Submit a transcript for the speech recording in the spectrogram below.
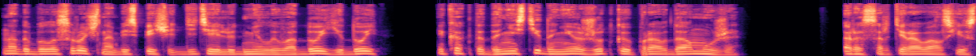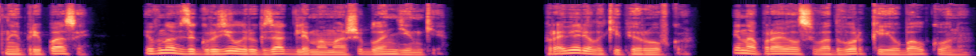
Надо было срочно обеспечить детей Людмилы водой, едой и как-то донести до нее жуткую правду о муже. Рассортировал съестные припасы и вновь загрузил рюкзак для мамаши-блондинки. Проверил экипировку и направился во двор к ее балкону.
